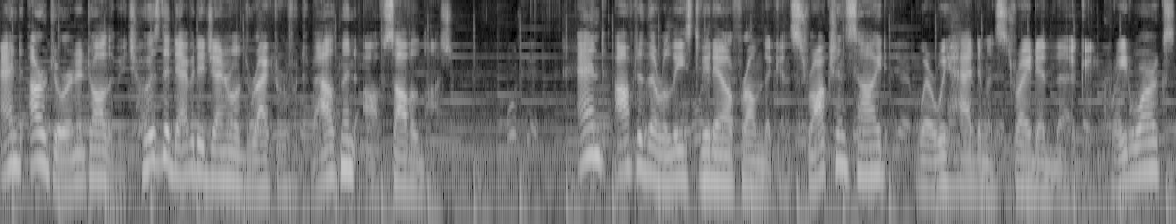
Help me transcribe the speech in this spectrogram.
and Artur Anatolovich who is the Deputy General Director for Development of Savalmash. And after the released video from the construction site where we had demonstrated the concrete works,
